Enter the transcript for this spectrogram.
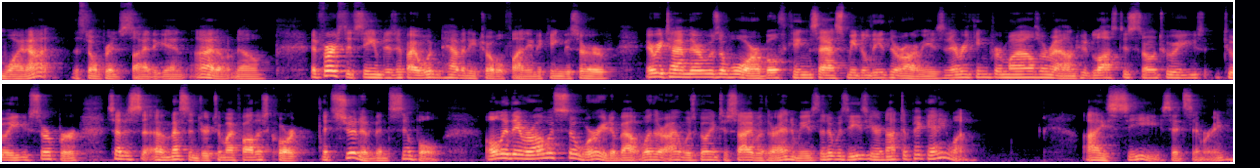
Why not? The Stone Prince sighed again. I don't know. At first it seemed as if I wouldn't have any trouble finding a king to serve. Every time there was a war, both kings asked me to lead their armies, and every king for miles around who'd lost his throne to a, to a usurper sent a, messenger to my father's court. It should have been simple. Only they were always so worried about whether I was going to side with their enemies that it was easier not to pick anyone. I see, said Cimorene.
